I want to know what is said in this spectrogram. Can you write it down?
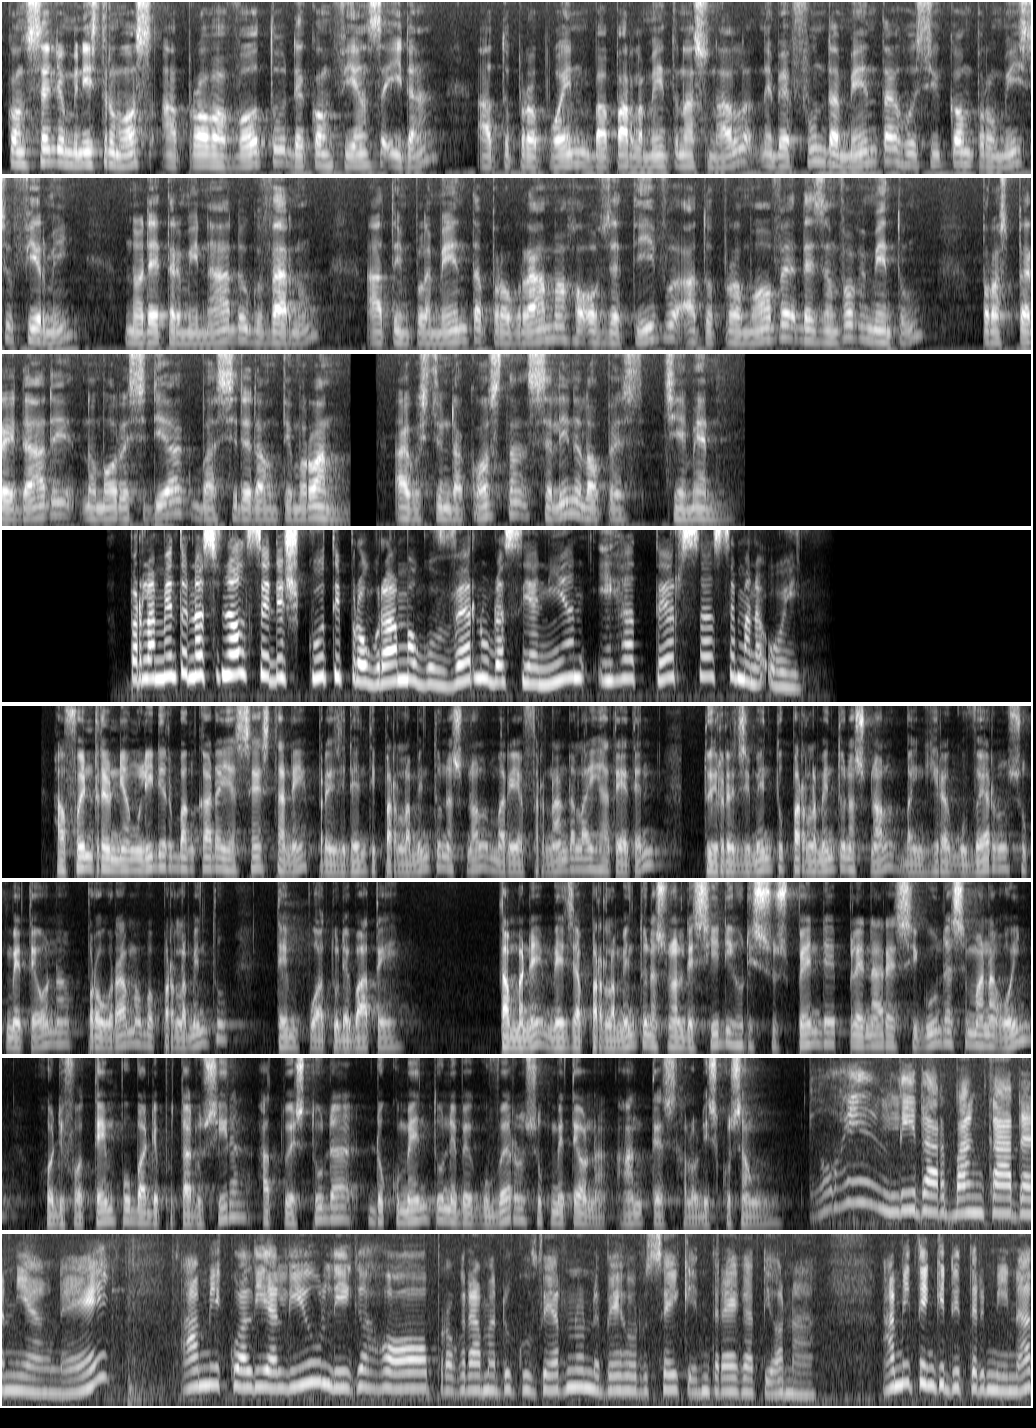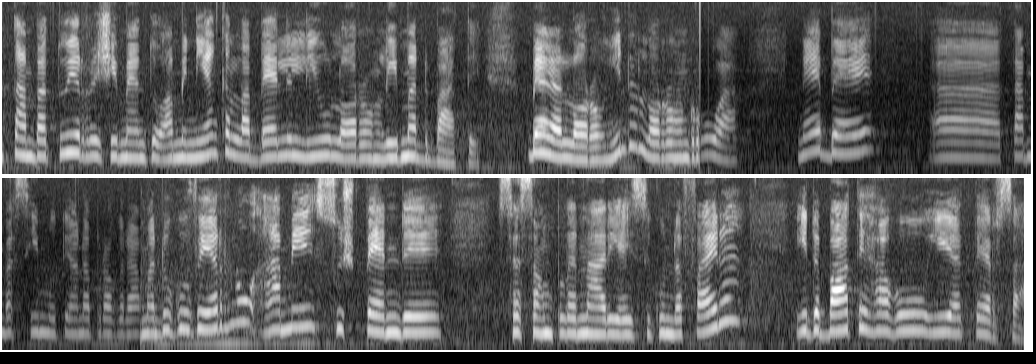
Conselho Ministro Mos aprova voto de confiança ida, atu propõe para Parlamento Nacional nebe fundamenta o seu compromisso firme no determinado governo, atu implementa programa o objetivo atu promove desenvolvimento, prosperidade no moro residiak ba cidadão timoruan. Agostinho da Costa, Celina Lopes, Chiemen. Parlamento Nacional se discute programa Governo da Cianian e a terça semana hoje. A foi reunião líder bancada e sexta né, presidente do Parlamento Nacional Maria Fernanda Lai Hateten, do regimento Parlamento Nacional banhira governo submeteona programa do Parlamento tempo a tu debate. Também meja Parlamento Nacional decide de suspende plenária segunda semana hoje, onde foi tempo para deputado Sira a tu estuda documento nebe governo submeteona antes a discussão. Líder bancada niang ne ami quali aliu liga ho programa do governo ne behor sei que entrega tiona ami tem que determinar tamba tu regimento ami niang que labele liu lorong lima debate. Bela lorong ida lorong rua. Ne be uh, tamba tiona programa do governo ami suspende sessão plenária segunda-feira e debate hahu ia terça.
